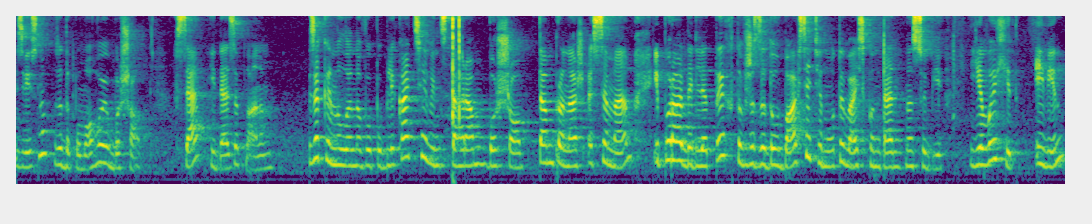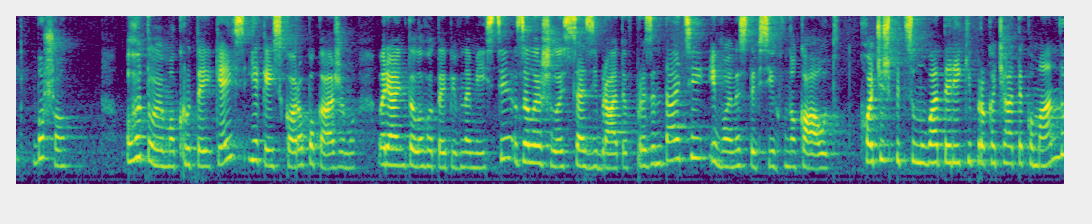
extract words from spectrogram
Звісно, за допомогою Бошо. Все йде за планом. Закинули нову публікацію в інстаграм Бошо. Там про наш СММ і поради для тих, хто вже задовбався тягнути весь контент на собі. Є вихід, і він Бошо. Готуємо крутий кейс, який скоро покажемо. Варіанти логотипів на місці. Залишилось все зібрати в презентації і винести всіх в нокаут. Хочеш підсумувати рік і прокачати команду?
